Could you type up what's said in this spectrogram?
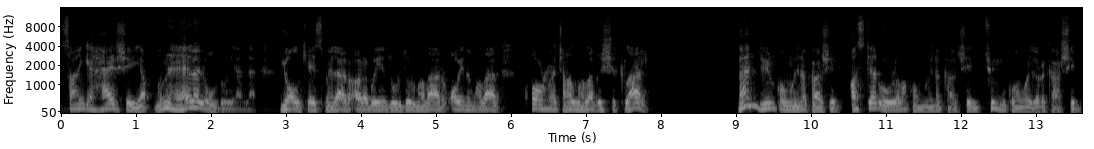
sanki her şeyi yapmanın helal olduğu yerler. Yol kesmeler, arabayı durdurmalar, oynamalar, korna çalmalar, ışıklar. Ben düğün konvoyuna karşıyım. Asker uğurlama konvoyuna karşıyım. Tüm bu konvoylara karşıyım.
